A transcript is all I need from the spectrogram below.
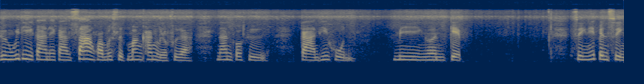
ถึงวิธีการในการสร้างความรู้สึกมั่งคั่งเหลือเฟือ นั่นก็คือการที่คุณมีเงินเก็บ สิ่งนี้เป็นสิ่ง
